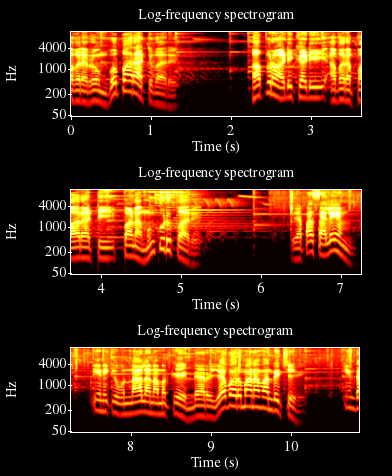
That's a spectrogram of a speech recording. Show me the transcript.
அவரை ரொம்ப பாராட்டுவாரு. அப்புறம் அடிக்கடி அவரை பாராட்டி பணமும் கொடுப்பாரு. எப்பா சலீம் இன்னைக்கு உன்னால நமக்கு நிறைய வருமானம் வந்துச்சு. இந்த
